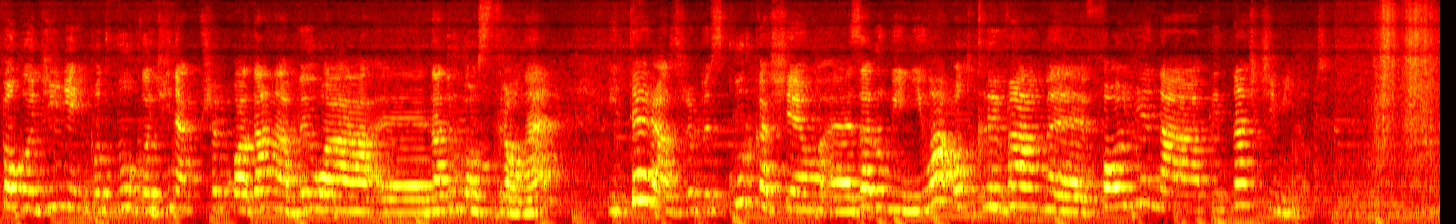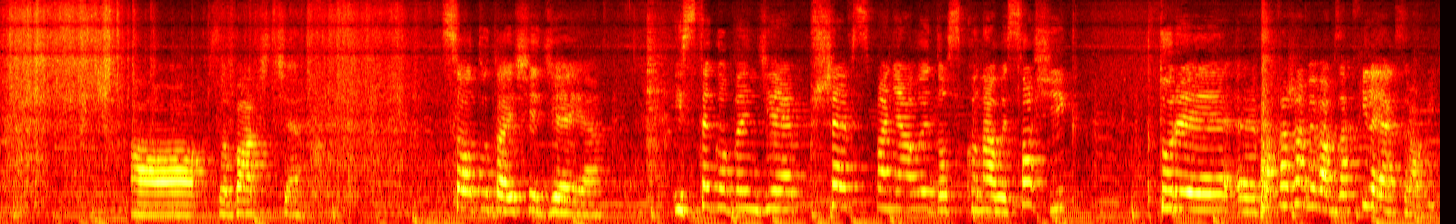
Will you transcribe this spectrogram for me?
Po godzinie i po dwóch godzinach przekładana była e, na drugą stronę. I teraz, żeby skórka się e, zarumieniła, odkrywamy folię na 15 minut. O, zobaczcie co tutaj się dzieje. I z tego będzie przewspaniały, doskonały sosik, który e, pokażemy Wam za chwilę jak zrobić.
